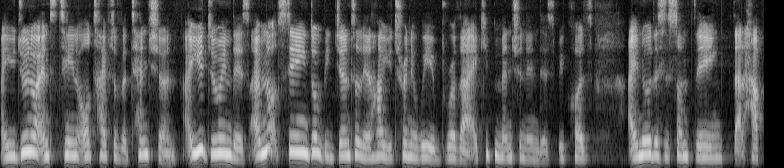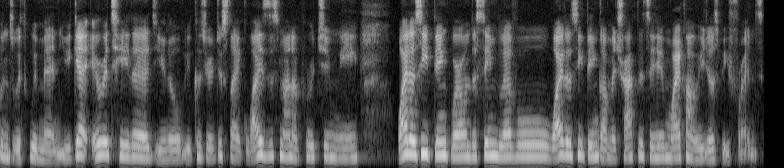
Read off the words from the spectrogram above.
and you do not entertain all types of attention. Are you doing this? I'm not saying don't be gentle in how you turn away a brother. I keep mentioning this because I know this is something that happens with women. You get irritated, you know, because you're just like, why is this man approaching me? Why does he think we're on the same level? Why does he think I'm attracted to him? Why can't we just be friends?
